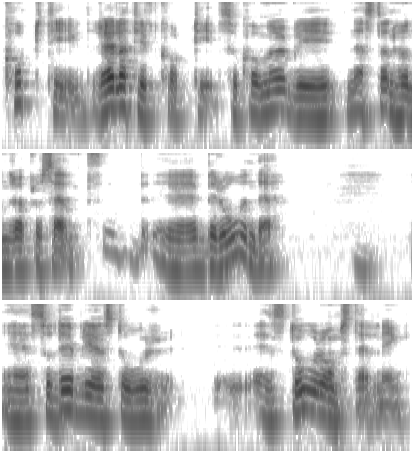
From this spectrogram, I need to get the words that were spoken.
kort tid, relativt kort tid, så kommer det bli nästan 100 procent eh, beroende. Eh, så det blir en stor, eh, en stor omställning.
